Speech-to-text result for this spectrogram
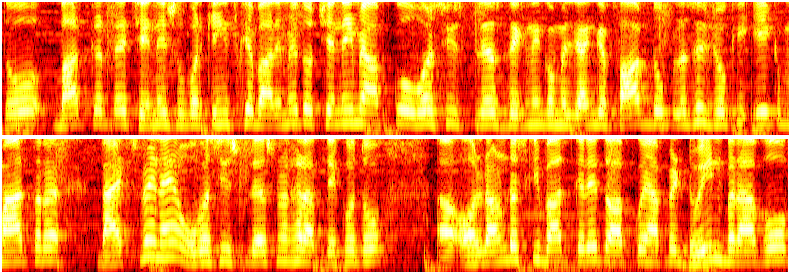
तो बात करते हैं चेन्नई सुपर किंग्स के बारे में। तो चेन्नई में आपको ओवरसीज़ प्लेयर्स देखने को मिल जाएँगे। फाफ दो प्लसेस जो कि एकमात्र बैट्समैन है ओवरसीज़ प्लेयर्स में। अगर आप देखो तो ऑलराउंडर्स की बात करें तो आपको यहाँ पे Dwayne Bravo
